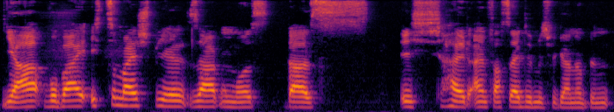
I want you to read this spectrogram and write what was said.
Ja, wobei ich zum Beispiel sagen muss, dass ich halt einfach, seitdem ich Veganer bin,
